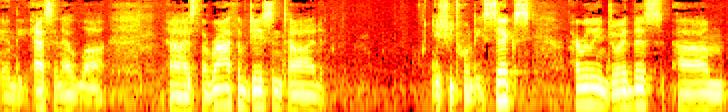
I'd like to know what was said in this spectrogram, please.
and the S in Outlaw. Uh, it's the Wrath of Jason Todd, issue twenty six. I really enjoyed this. Um,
